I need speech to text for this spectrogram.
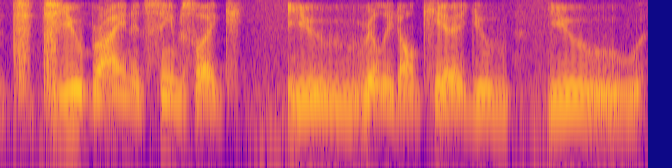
t- to you, Brian, it seems like you really don't care. You you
